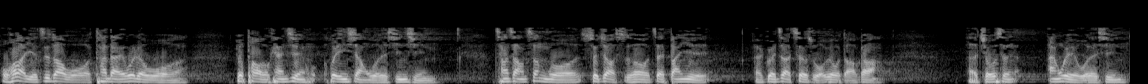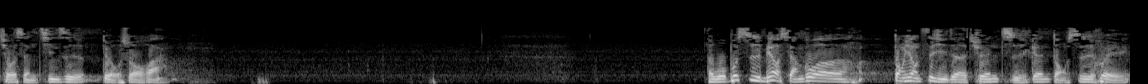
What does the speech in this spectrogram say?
我后来也知道，我太太为了我。又怕我看见会影响我的心情，常常趁我睡觉时候，在半夜呃跪在厕所为我祷告，呃求神安慰我的心，求神亲自对我说话。我不是没有想过动用自己的全职跟董事会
